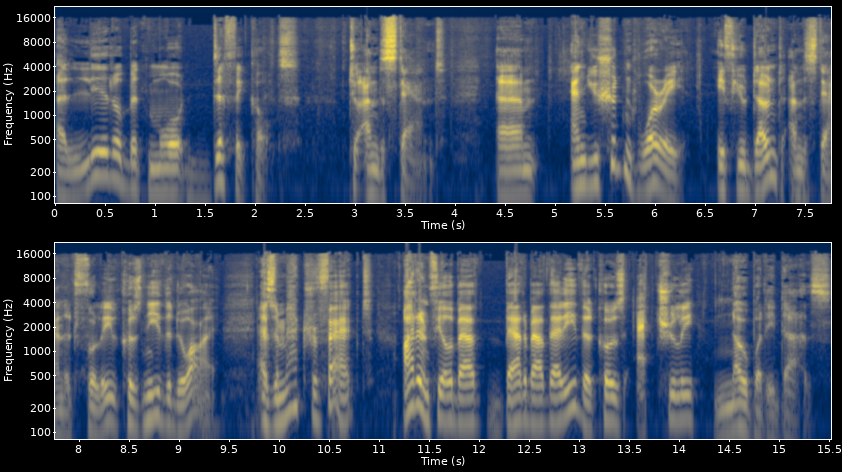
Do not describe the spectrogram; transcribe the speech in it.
a little bit more difficult to understand. Um, and you shouldn't worry if you don't understand it fully, because neither do I. As a matter of fact, I don't feel about, bad about that either because actually nobody does.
